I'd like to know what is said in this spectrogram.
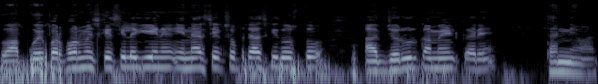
तो आपको ये परफॉर्मेंस कैसी लगी? एन आर सी एक सौ पचास की दोस्तों, आप ज़रूर कमेंट करें। धन्यवाद।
